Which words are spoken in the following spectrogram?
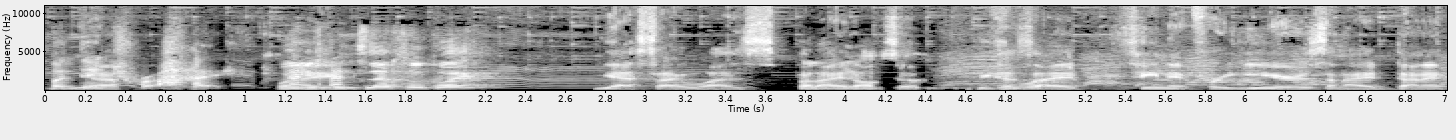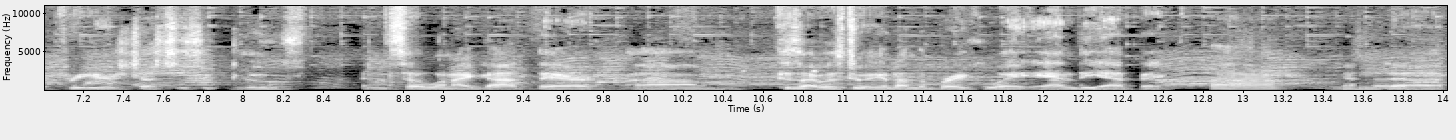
but Yeah. they try. Were you I- successful, Clay? Yes, I was, but I'd also because I had seen it for years and I had done it for years just as a goof. And so when I got there, because I was doing it on the breakaway and the epic, Uh-huh. and uh,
